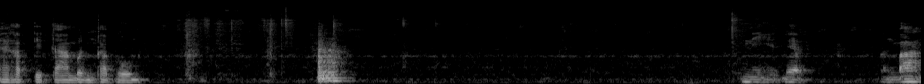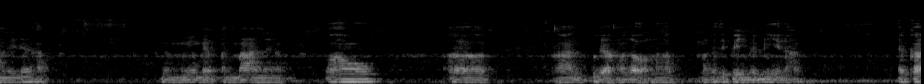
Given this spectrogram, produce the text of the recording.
นะครับ ติดตามเบิ่งครับผมนี่เฮ็ดแบบบ้านๆเลยนะครับเครื่องมือแบบบ้านๆเลยครับเพราเฮาเอ่ออ่านเปลือกมันออกนะครับ มันก็จะเป็นแบบนี้นะครับ แล้วก็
